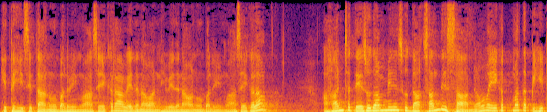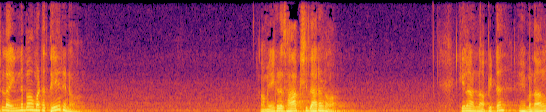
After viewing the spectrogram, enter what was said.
හිතෙහි සිත අනුව බලමින් වාසය කරා. වේදනාවන් හි වේදනාව අනුව බලමින් වාසය කළා. අහංච තේසු ධම්මේසු සම්දිස්සාමි. මම ඒක මත පිහිටලා ඉන්න බව මට තේරෙනවා. මම ඒකට සාක්ෂි දරනවා. කියලා අන්න අපිට එහෙමනම්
